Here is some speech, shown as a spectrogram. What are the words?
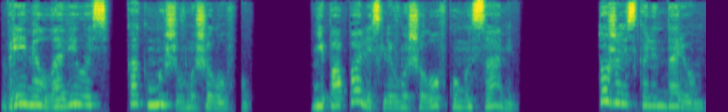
Время ловилось, как мышь в мышеловку. Не попались ли в мышеловку мы сами? Тоже и с календарем.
